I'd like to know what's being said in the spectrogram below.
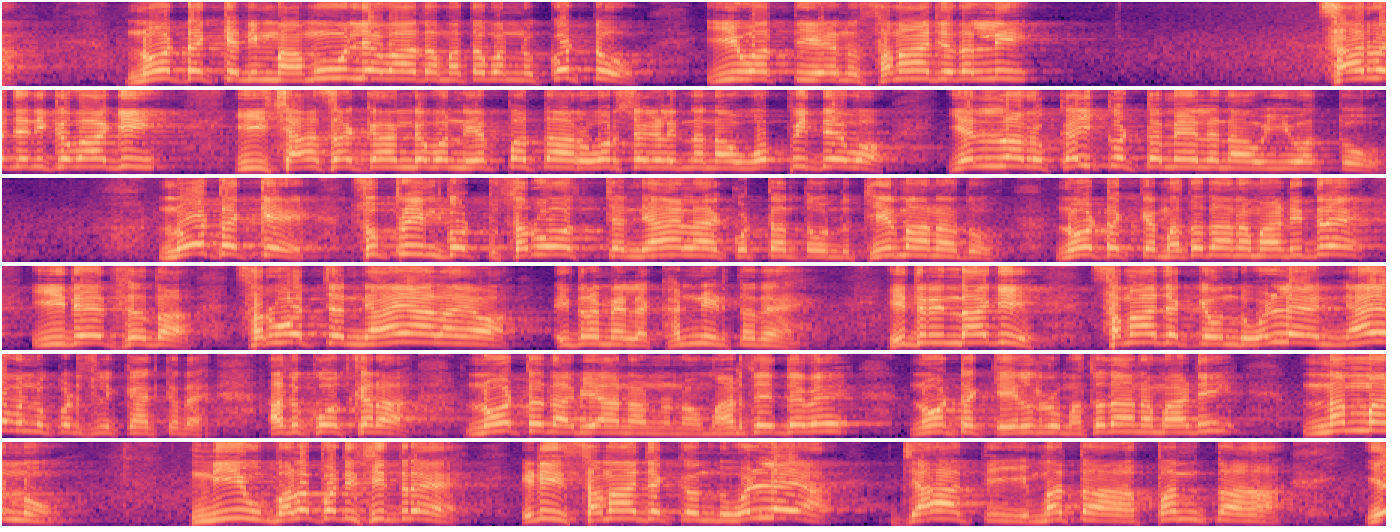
ನೋಟಕ್ಕೆ ನಿಮ್ಮ ಅಮೂಲ್ಯವಾದ ಮತವನ್ನು ಕೊಟ್ಟು ಇವತ್ತು ಏನು ಸಮಾಜದಲ್ಲಿ ಸಾರ್ವಜನಿಕವಾಗಿ ಈ ಶಾಸಕಾಂಗವನ್ನು ಎಪ್ಪತ್ತಾರು ವರ್ಷಗಳಿಂದ ನಾವು ಒಪ್ಪಿದ್ದೇವೋ, ಎಲ್ಲರೂ ಕೈಕೊಟ್ಟ ಮೇಲೆ ನಾವು ಇವತ್ತು ನೋಟಕ್ಕೆ ಸುಪ್ರೀಂ ಕೋರ್ಟ್ ಸರ್ವೋಚ್ಚ ನ್ಯಾಯಾಲಯ ಕೊಟ್ಟಂಥ ಒಂದು ತೀರ್ಮಾನ ಅದು. ನೋಟಕ್ಕೆ ಮತದಾನ ಮಾಡಿದರೆ ಈ ದೇಶದ ಸರ್ವೋಚ್ಚ ನ್ಯಾಯಾಲಯ ಇದರ ಮೇಲೆ ಕಣ್ಣಿಡ್ತದೆ. ಇದರಿಂದಾಗಿ ಸಮಾಜಕ್ಕೆ ಒಂದು ಒಳ್ಳೆಯ ನ್ಯಾಯವನ್ನು ಕೊಡಿಸ್ಲಿಕ್ಕಾಗ್ತದೆ ಅದಕ್ಕೋಸ್ಕರ ನೋಟದ ಅಭಿಯಾನವನ್ನು ನಾವು ಮಾಡ್ತಾ ಇದ್ದೇವೆ. ನೋಟಕ್ಕೆ ಎಲ್ಲರೂ ಮತದಾನ ಮಾಡಿ, ನಮ್ಮನ್ನು ನೀವು ಬಲಪಡಿಸಿದರೆ ಇಡೀ ಸಮಾಜಕ್ಕೆ ಒಂದು ಒಳ್ಳೆಯ ಜಾತಿ, ಮತ, ಪಂಥ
